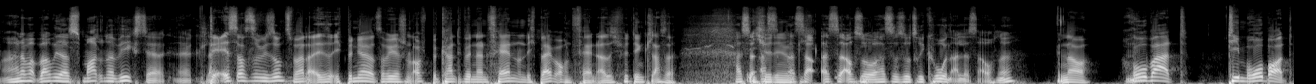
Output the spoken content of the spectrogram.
Ah, da war, wieder smart unterwegs, der äh, Kleine. Der ist auch sowieso ein Smart. Also ich bin ja, das habe ich ja schon oft bekannt, ich bin ein Fan und ich bleibe auch ein Fan. Also ich finde den klasse. hast, du, hast, den hast, hast du auch so, hast du so Trikot und alles auch, ne? Genau. Hm. Robert. Team Robert.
